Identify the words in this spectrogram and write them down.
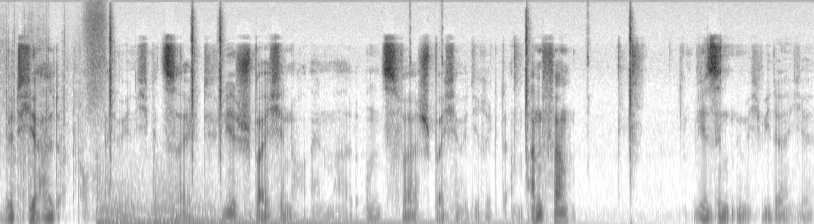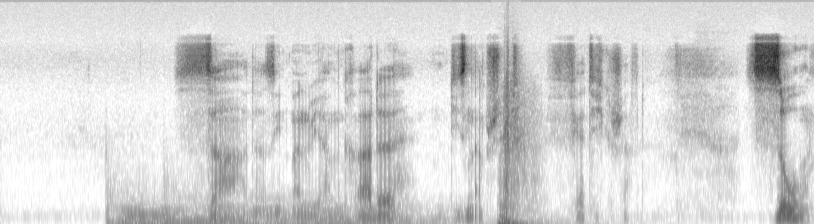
wird hier halt auch ein wenig gezeigt. Wir speichern noch einmal. Und zwar speichern wir direkt am Anfang. Wir sind nämlich wieder hier. So, da sieht man, wir haben gerade diesen Abschnitt fertig geschafft. So,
